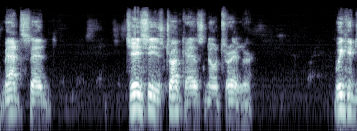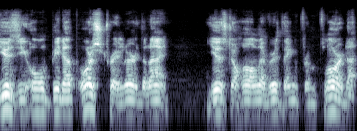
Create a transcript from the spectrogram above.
Matt said, JC's truck has no trailer. We could use the old beat up horse trailer that I used to haul everything from Florida.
